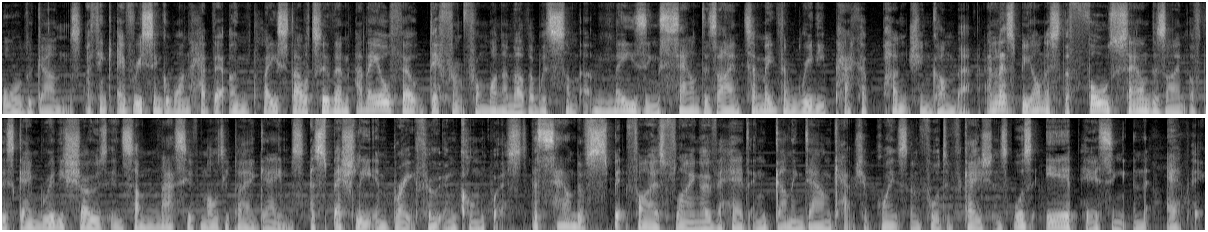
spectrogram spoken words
all the guns. I think every single one had their own playstyle to them and they all felt different from one another with some amazing sound design to make them really pack a punch in combat. And let's be honest, the full sound design of this game really shows in some massive multiplayer games, especially in Breakthrough and Conquest. The sound of Spitfires flying overhead and gunning down capture points and fortifications was ear-piercing and epic.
